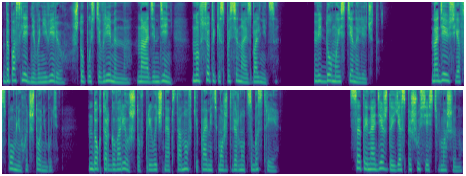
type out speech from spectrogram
До последнего не верю, что пусть и временно, на один день, но все таки спасена из больницы. Ведь дома и стены лечат. Надеюсь, я вспомню хоть что-нибудь. Доктор говорил, что в привычной обстановке память может вернуться быстрее. С этой надеждой я спешу сесть в машину.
